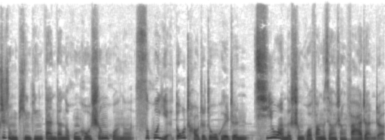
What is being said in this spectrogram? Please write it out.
这种平平淡淡的婚后生活呢，似乎也都朝着周慧珍期望的生活方向上发展着。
